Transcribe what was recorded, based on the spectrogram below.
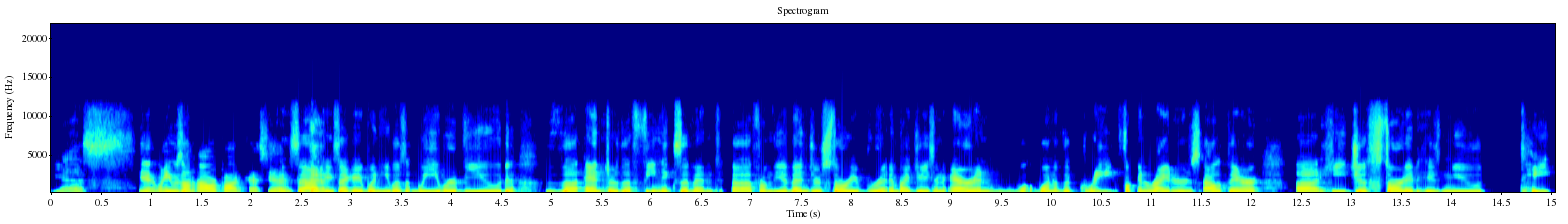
Yes. yeah, when he was on our podcast, yeah. Exactly, Yeah. exactly. When he was, we reviewed the Enter the Phoenix event uh, from the Avengers story written by Jason Aaron, w- one of the great fucking writers out there. Uh, he just started his new take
